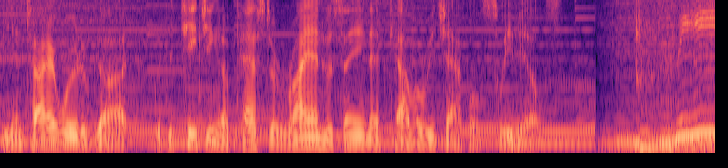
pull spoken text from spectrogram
the entire Word of God with the teaching of Pastor Ryan Hussein at Calvary Chapel, Sweet Hills. Adore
